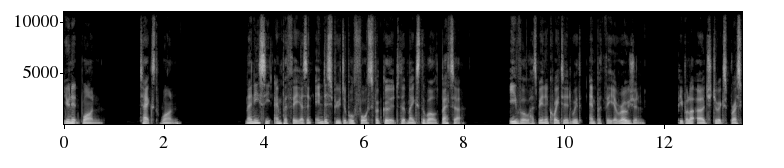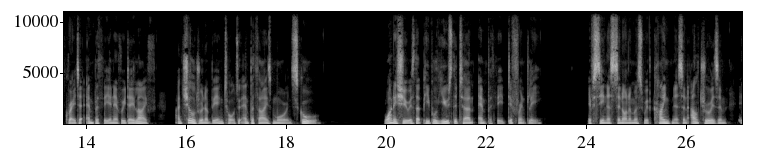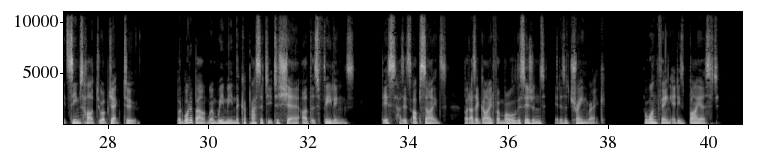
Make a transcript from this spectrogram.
Unit 1 Text 1 Many see empathy as an indisputable force for good that makes the world better. Evil has been equated with empathy erosion. People are urged to express greater empathy in everyday life, and children are being taught to empathize more in school. One issue is that people use the term empathy differently. If seen as synonymous with kindness and altruism, it seems hard to object to. But what about when we mean the capacity to share others' feelings? This has its upsides, but as a guide for moral decisions, it is a train wreck. For one thing, it is biased.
